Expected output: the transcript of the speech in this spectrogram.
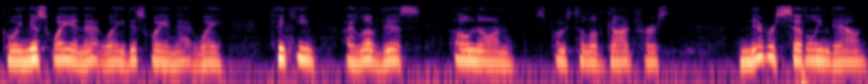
going this way and that way, this way and that way, thinking, I love this. Oh, no, I'm supposed to love God first. Never settling down.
